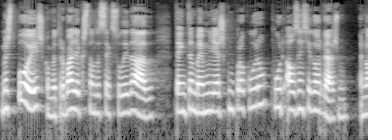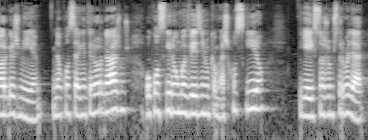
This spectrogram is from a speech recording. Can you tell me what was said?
Mas depois, como eu trabalho a questão da sexualidade, tenho também mulheres que me procuram por ausência de orgasmo, anorgasmia. Não conseguem ter orgasmos ou conseguiram uma vez e nunca mais conseguiram. E é isso que nós vamos trabalhar.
